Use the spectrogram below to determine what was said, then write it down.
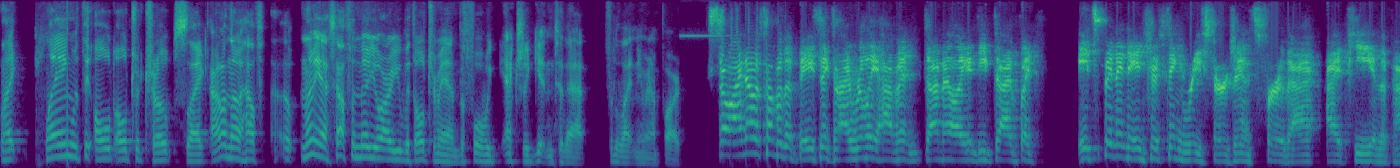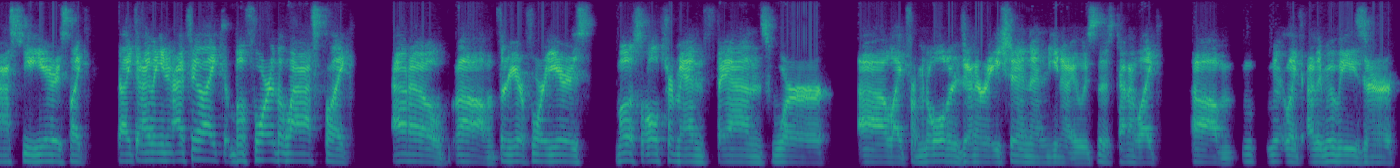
like playing with the old Ultra tropes. Like, I don't know how, uh, let me ask, how familiar are you with Ultraman before we actually get into that for the lightning round part? So I know some of the basics. I really haven't done like a deep dive, but it's been an interesting resurgence for that IP in the past few years. Like, like I mean, I feel like before the last like I don't know um, three or four years, most Ultraman fans were uh, like from an older generation, and you know it was this kind of like um, like other movies or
